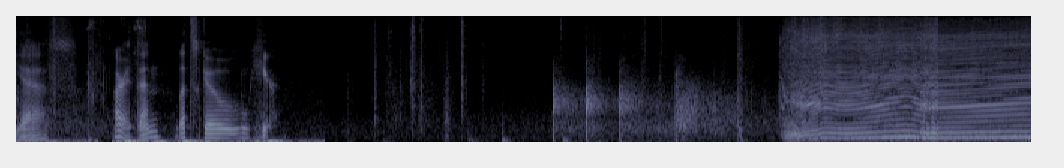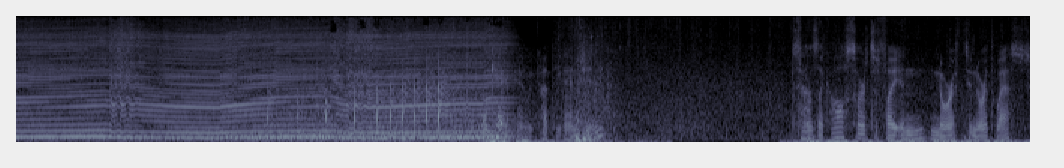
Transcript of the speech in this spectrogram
yes. Alright then, let's go here. Okay, and we got the engine. Sounds like all sorts of fighting north to northwest.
